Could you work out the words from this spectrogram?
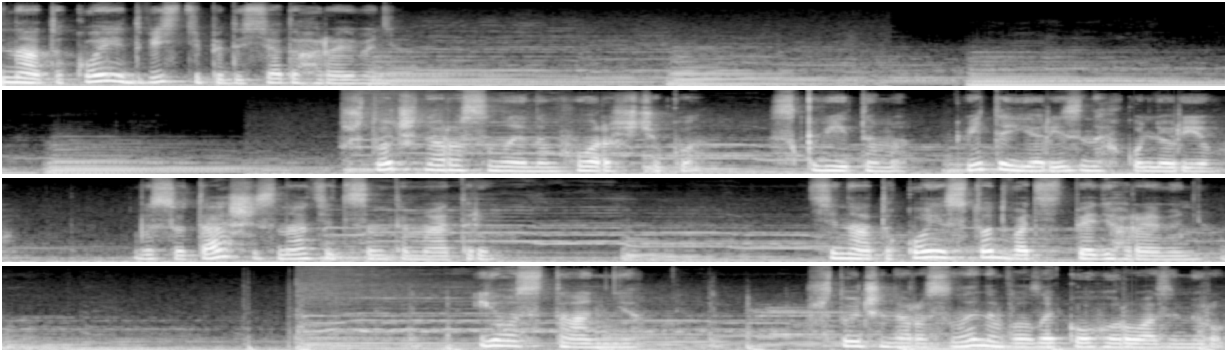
Ціна такої 250 гривень. Штучна рослина в горщику з квітами. Квіти є різних кольорів. Висота 16 см. Ціна такої 125 гривень. І остання штучна рослина великого розміру.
